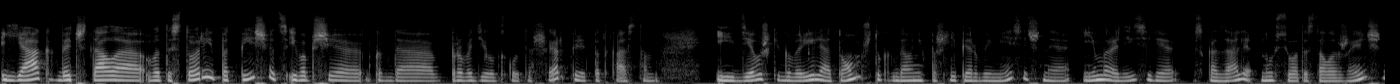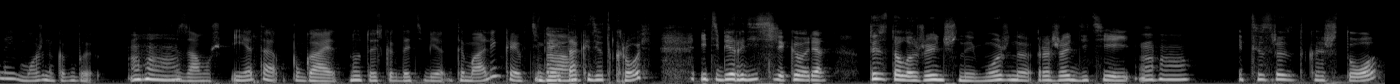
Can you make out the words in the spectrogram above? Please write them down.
Я, когда читала вот истории подписчиц и вообще, когда проводила какой-то шер перед подкастом, и девушки говорили о том, что когда у них пошли первые месячные, им родители сказали, ну все, ты стала женщиной, можно как бы угу. замуж. И это пугает. Ну, то есть, когда тебе ты маленькая, в тебя да. и так идет кровь, и тебе родители говорят, ты стала женщиной, можно рожать детей. Угу. И ты сразу такая, что?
